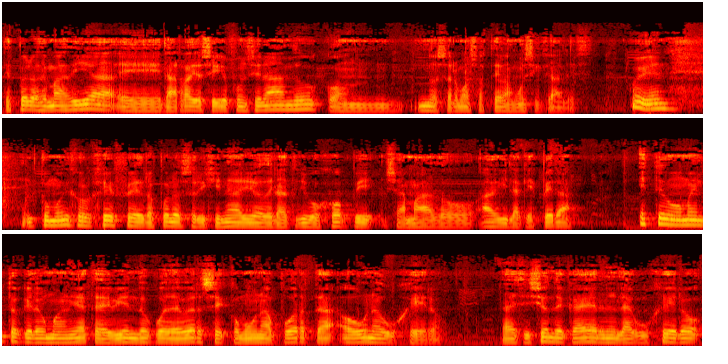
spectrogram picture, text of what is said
Después los demás días eh, la radio sigue funcionando con unos hermosos temas musicales. Muy bien, como dijo el jefe de los pueblos originarios de la tribu Hopi llamado Águila que espera, este momento que la humanidad está viviendo puede verse como una puerta o un agujero. La decisión de caer en el agujero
